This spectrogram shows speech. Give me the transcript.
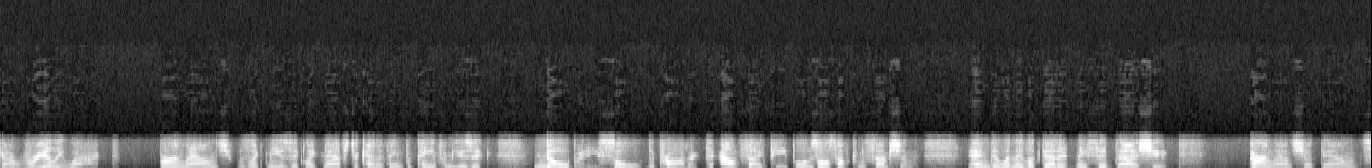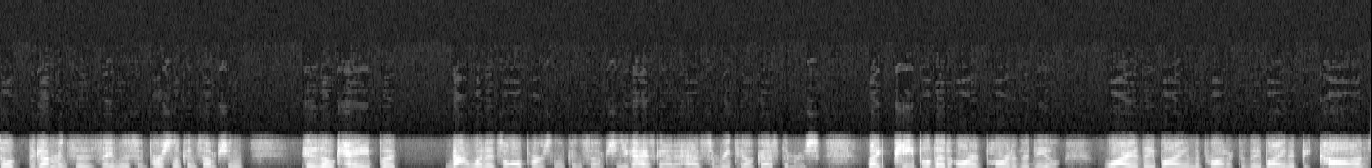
got really whacked. Burn Lounge was like music, like Napster kind of thing, but paying for music. Nobody sold the product to outside people. It was all self consumption. And uh, when they looked at it, and they said, ah, shoot, Burn Lounge shut down. So the government says, hey, listen, personal consumption is okay, but not when it's all personal consumption. You guys got to have some retail customers, like people that aren't part of the deal. Why are they buying the product? Are they buying it because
